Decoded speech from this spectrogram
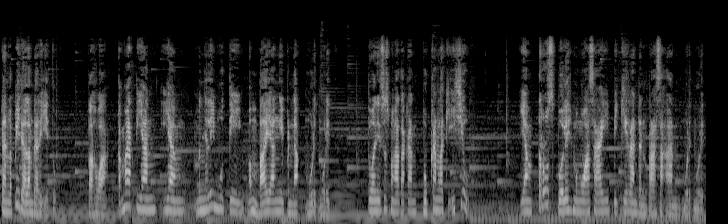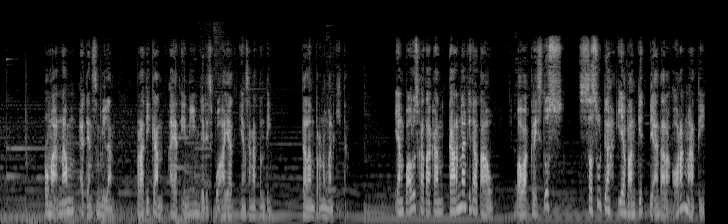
Dan lebih dalam dari itu, bahwa kematian yang menyelimuti, membayangi benak murid-murid. Tuhan Yesus mengatakan bukan lagi isu yang terus boleh menguasai pikiran dan perasaan murid-murid. Roma 6 ayat yang 9. Perhatikan ayat ini menjadi sebuah ayat yang sangat penting dalam perenungan kita. Yang Paulus katakan karena kita tahu bahwa Kristus sesudah ia bangkit di antara orang mati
